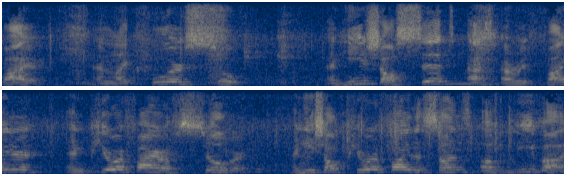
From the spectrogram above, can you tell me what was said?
fire, and like fuller's soap. And he shall sit as a refiner and purifier of silver. And he shall purify the sons of Levi,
